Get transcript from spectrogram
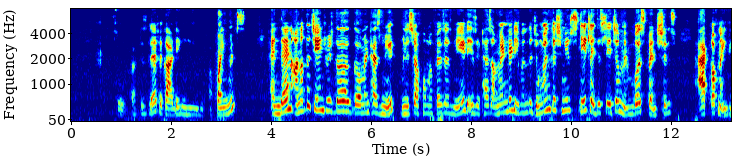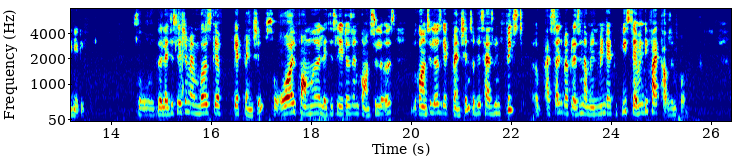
So, that is there regarding appointments. And then another change which the government has made, Ministry of Home Affairs has made is it has amended even the Jammu and Kashmir State Legislature Members Pensions Act of 1984. So the legislature members get, get pensions. So all former legislators and councillors, councillors get pension. So this has been fixed uh, as such by present amendment at rupees 75,000 per month.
